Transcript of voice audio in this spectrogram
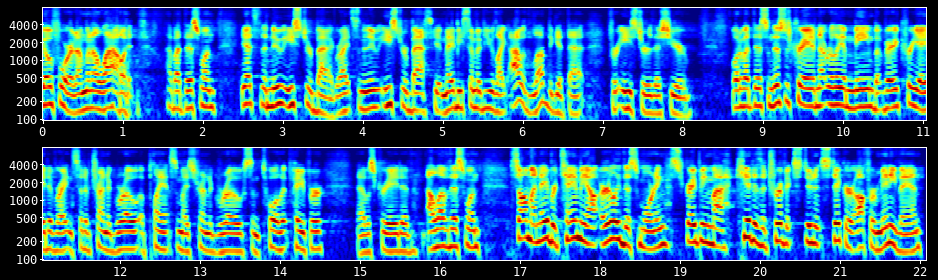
go for it i'm to allow it how about this one? Yeah, it's the new Easter bag, right? It's the new Easter basket. Maybe some of you like, I would love to get that for Easter this year. What about this And This was creative, not really a meme, but very creative, right? Instead of trying to grow a plant, somebody's trying to grow some toilet paper. That was creative. I love this one. Saw my neighbor Tammy out early this morning scraping my kid is a terrific student sticker off her minivan.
